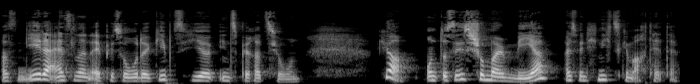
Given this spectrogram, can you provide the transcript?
Aus jeder einzelnen Episode gibt's hier Inspiration. Ja, und das ist schon mal mehr, als wenn ich nichts gemacht hätte.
